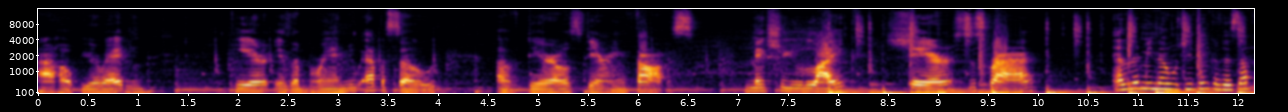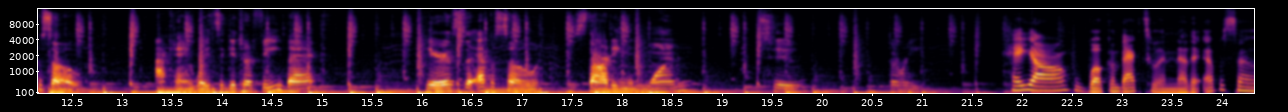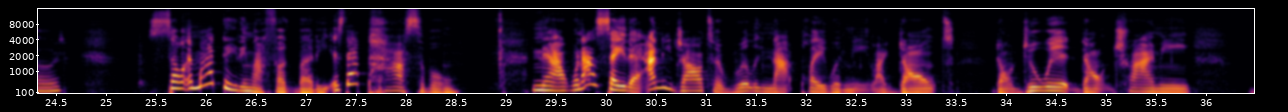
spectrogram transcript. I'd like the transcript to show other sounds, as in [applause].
I hope you're ready. Here is a brand new episode of Daryl's Daring Thoughts. Make sure you like, share, subscribe, and let me know what you think of this episode. I can't wait to get your feedback. Here's the episode starting in one, two, three. Hey y'all, welcome back to another episode. So, am I dating my fuck buddy? Is that possible? Now, when I say that, I need y'all to really not play with me. Like, don't, don't do it. Don't try me.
